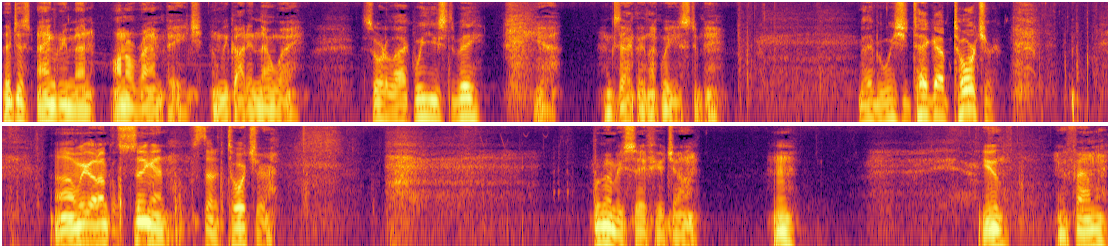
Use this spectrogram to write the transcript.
They're just angry men on a rampage, and we got in their way. Sort of like we used to be. Yeah, exactly like we used to be. Maybe we should take up torture. Uh, we got Uncle singing instead of torture. We're gonna be safe here, John. Hmm? You, your family,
